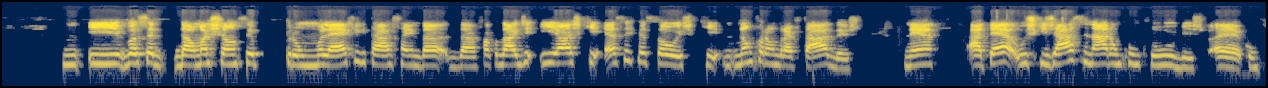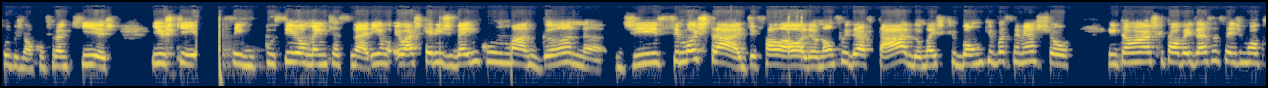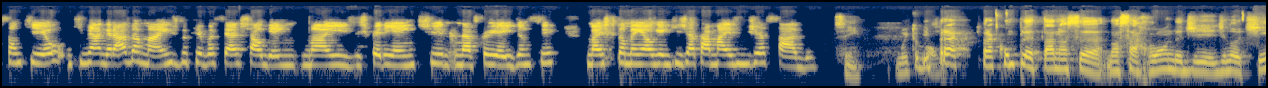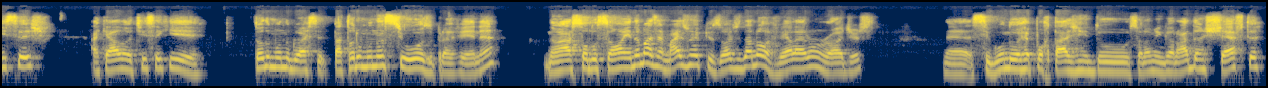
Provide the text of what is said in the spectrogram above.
E você dá uma chance para um moleque que está saindo da, da faculdade. E eu acho que essas pessoas que não foram draftadas, né? Até os que já assinaram com clubes, é, com clubes não, com franquias, e os que assim, possivelmente assinariam, eu acho que eles vêm com uma gana de se mostrar, de falar, olha, eu não fui draftado, mas que bom que você me achou. Então eu acho que talvez essa seja uma opção que eu que me agrada mais do que você achar alguém mais experiente na free agency, mas que também é alguém que já está mais engessado. Sim. Muito bom. E para completar nossa, nossa ronda de, de notícias, aquela notícia que todo mundo gosta, tá todo mundo ansioso para ver, né? Não é a solução ainda, mas é mais um episódio da novela Aaron Rodgers. Né? Segundo reportagem do, se eu não me engano, Adam Schefter,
